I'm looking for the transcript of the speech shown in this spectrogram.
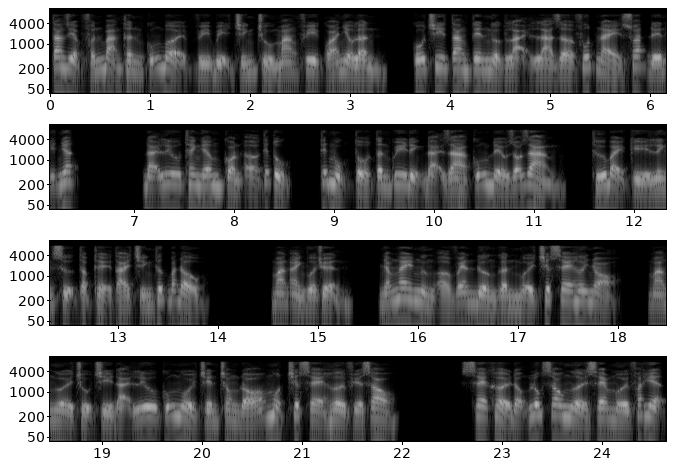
tăng diệp phấn bản thân cũng bởi vì bị chính chủ mang phi quá nhiều lần, cố chi tăng tên ngược lại là giờ phút này soát đến ít nhất. Đại lưu thanh âm còn ở tiếp tục, tiết mục tổ tân quy định đại gia cũng đều rõ ràng, thứ bảy kỳ linh sự tập thể tái chính thức bắt đầu. Màn ảnh vừa chuyển, nhắm ngay ngừng ở ven đường gần 10 chiếc xe hơi nhỏ, mà người chủ trì đại lưu cũng ngồi trên trong đó một chiếc xe hơi phía sau. Xe khởi động lúc sau người xem mới phát hiện,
